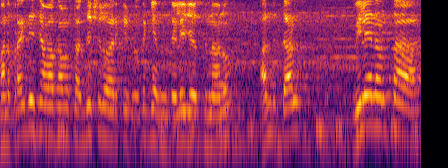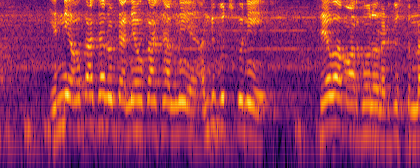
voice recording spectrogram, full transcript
మన ప్రగతి సేవా సంస్థ అధ్యక్షుల వారికి కృతజ్ఞతలు తెలియజేస్తున్నాను. అందు దాని వీలైనంత ఎన్ని అవకాశాలు ఉంటే అన్ని అవకాశాలని అందిపుచ్చుకొని సేవా మార్గంలో నడిపిస్తున్న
